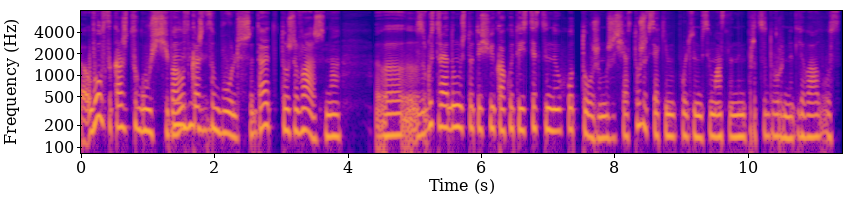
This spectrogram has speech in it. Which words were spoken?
Э, волосы кажутся гуще, волос mm-hmm. кажется больше, да, это тоже важно. Э, с другой стороны, я думаю, что это еще и какой-то естественный уход тоже. Мы же сейчас тоже всякими пользуемся масляными процедурами для волос.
